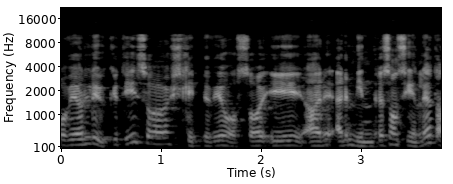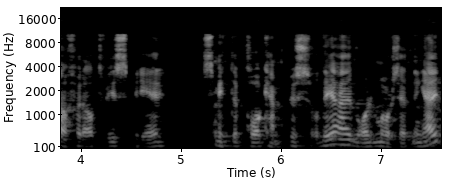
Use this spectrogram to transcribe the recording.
Og ved å luke ut de, så slipper vi også i, er, det mindre sannsynlighet da, for at vi sprer smitte på campus. Og Det er vår målsetning her.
